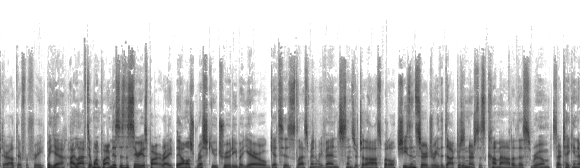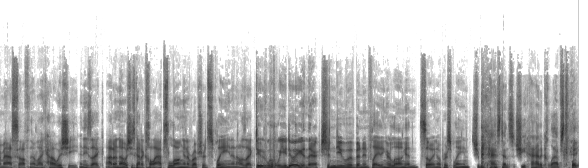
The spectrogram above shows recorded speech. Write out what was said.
Like they're out there for free. But yeah, I laughed at one point. I mean, this is the serious part, right? They almost rescue Trudy, but Yarrow gets his last minute revenge, sends her to the hospital. She's in surgery. The doctors and nurses come out of this room, start taking their masks off, and they're like, How is she? And he's like, I don't know. She's got a collapsed lung and a ruptured spleen. And I was like, Dude, what were you doing in there? Shouldn't you have been inflating her lung and sewing up her spleen? Should be past tense. She had a collapsed lung.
